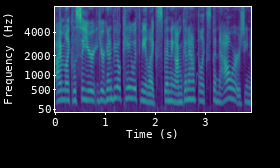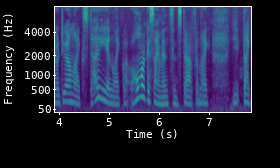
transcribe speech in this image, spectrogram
I'm like, well, so you're you're gonna be okay with me like spending? I'm gonna have to like spend hours, you know, doing like study and like uh, homework assignments and stuff, and like, you, like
